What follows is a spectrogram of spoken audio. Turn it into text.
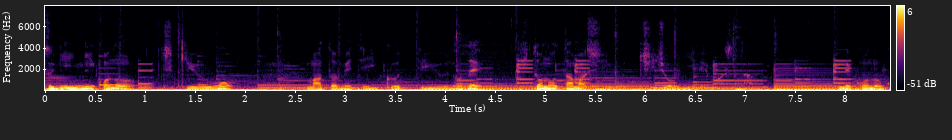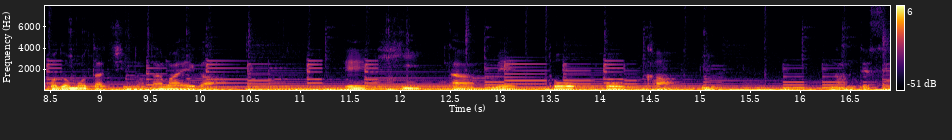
次にこの地球をまとめていくっていうので人の魂を地上に入れました。でこの子供たちの名前がエヒタメトオカビなんですよ。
